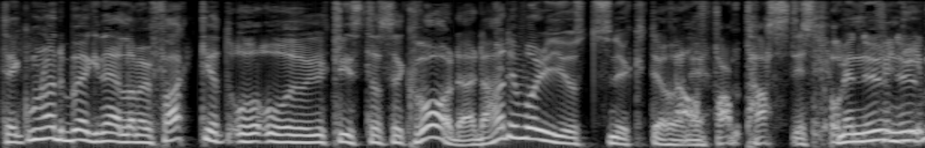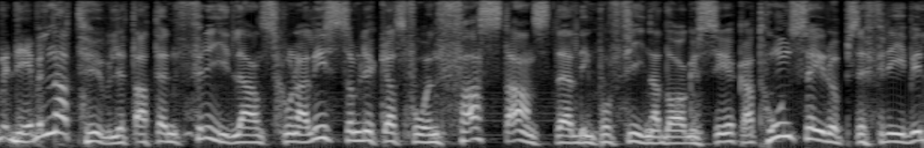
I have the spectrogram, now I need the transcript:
tänk om hon hade börjat gnälla med facket och, och klistra sig kvar där. Det hade varit just snyggt det hörni. Ja, fantastiskt. Och Men nu, nu, Det, är, det är väl naturligt att en frilansjournalist som lyckas få en fast anställning på fina Dagens Eko, att hon säger upp sig frivilligt.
